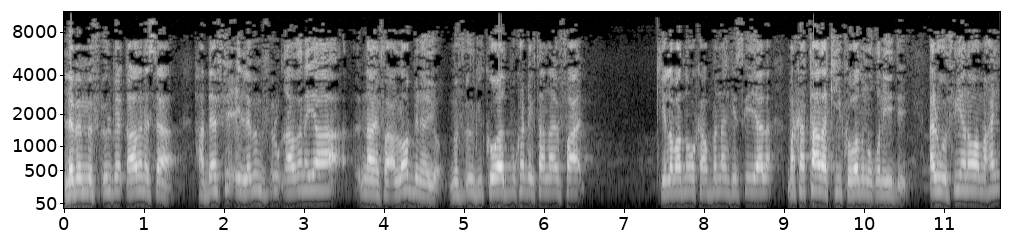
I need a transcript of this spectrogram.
Laba mafcuul bay qaadanaysaa. Haddee ficil laba mafcuul qaadanayaa naai faacil loo bineeyo mafcuulkii koowaad buu ka dhigtaa naai faacil. Kii labaadna waa kaa banaanka iska yaalla. Marka taada kii koowaad unoqonayay de alwafiyana waa maxay?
